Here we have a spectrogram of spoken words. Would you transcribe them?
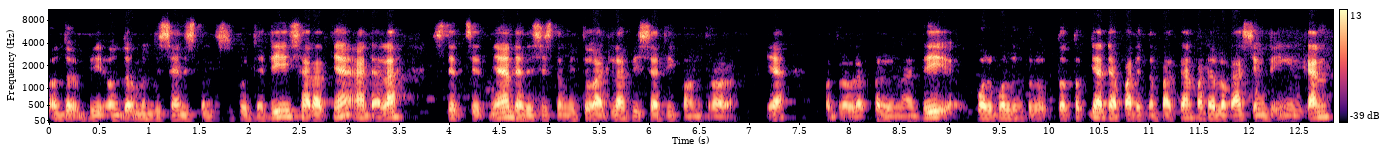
untuk untuk mendesain sistem tersebut. Jadi syaratnya adalah state-state-nya dari sistem itu adalah bisa dikontrol. ya controllable. Nanti pool-pool tutupnya dapat ditempatkan pada lokasi yang diinginkan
